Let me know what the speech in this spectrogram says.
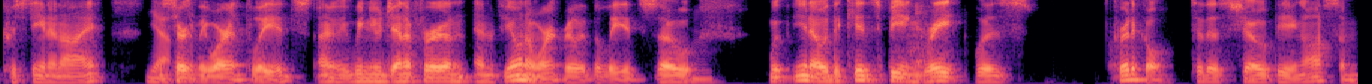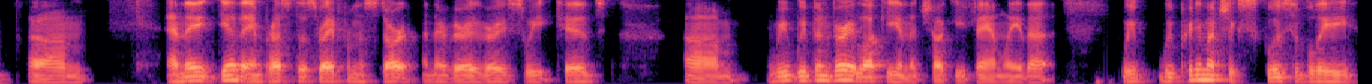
Christine and I. Yeah. We certainly weren't the leads. I mean, we knew Jennifer and, and Fiona weren't really the leads. So, Mhm. we, you know, the kids being great was critical to this show being awesome. Um, and they, yeah, they impressed us right from the start. And they're very, very sweet kids. Um, we, we've been very lucky in the Chucky family that we we pretty much exclusively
